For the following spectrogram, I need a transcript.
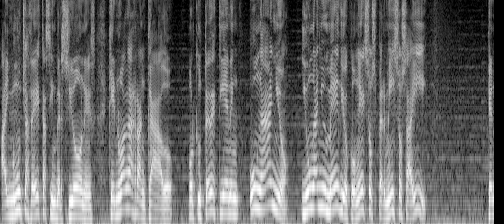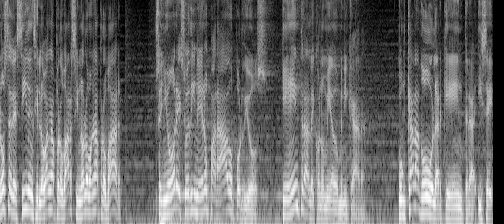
Hay muchas de estas inversiones que no han arrancado porque ustedes tienen un año y un año y medio con esos permisos ahí que no se deciden si lo van a aprobar, si no lo van a aprobar. Señores, eso es dinero parado, por Dios, que entra a la economía dominicana. Con cada dólar que entra y se,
